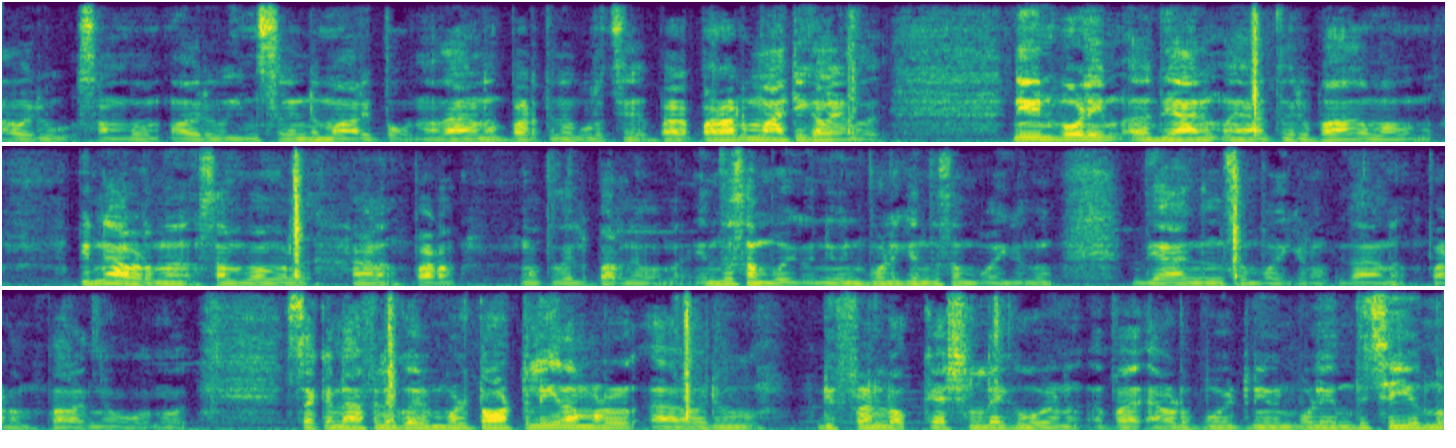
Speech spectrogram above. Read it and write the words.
ഒരു സംഭവം ആ ഒരു ഇൻസിഡന്റ് മാറിപ്പോകുന്നു. അതാണ് പടത്തിനെ കുറിച്ച് പ- പടം മാറ്റിക്കളയുന്നത്. നിവിൻ പോളിയും ധ്യാനും അതിനകത്തൊരു ഭാഗമാകുന്നു പിന്നെ അവിടുന്ന് സംഭവങ്ങൾ ആണ് പടം മൊത്തത്തിൽ പറഞ്ഞു പോകുന്നത്. എന്ത് സംഭവിക്കുന്നു? നിവിൻ പോളിക്ക് എന്ത് സംഭവിക്കുന്നു? ധ്യാൻ എന്ത് സംഭവിക്കുന്നു? ഇതാണ് പടം പറഞ്ഞു പോകുന്നത്. സെക്കൻഡ് ഹാഫിലേക്ക് വരുമ്പോൾ ടോട്ടലി നമ്മൾ ഒരു ഡിഫറെന്റ് ലൊക്കേഷനിലേക്ക് പോവാണ്. അപ്പോൾ അവിടെ പോയിട്ട് നിവിൻ പോളി എന്ത് ചെയ്യുന്നു?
